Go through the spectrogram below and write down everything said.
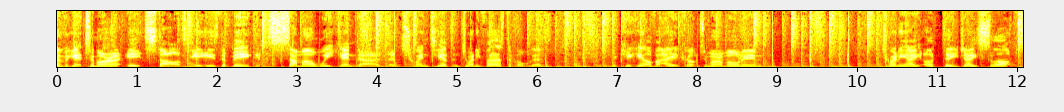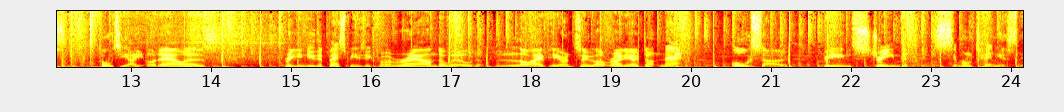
Don't forget, tomorrow it starts. It is the big summer weekender, the 20th and 21st of August. We kick it off at 8 o'clock tomorrow morning. 28 odd DJ slots, 48 odd hours, bringing you the best music from around the world live here on 2hotradio.net. Also being streamed simultaneously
